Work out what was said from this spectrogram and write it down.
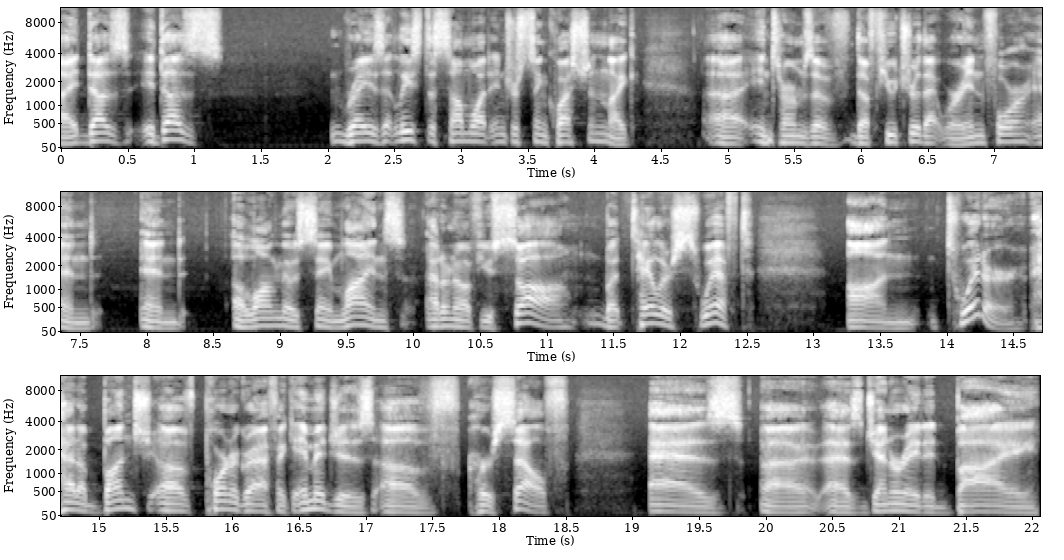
Uh, it does. It does raise at least a somewhat interesting question, like uh, in terms of the future that we're in for, and and along those same lines, I don't know if you saw, but Taylor Swift on Twitter had a bunch of pornographic images of herself as uh, as generated by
